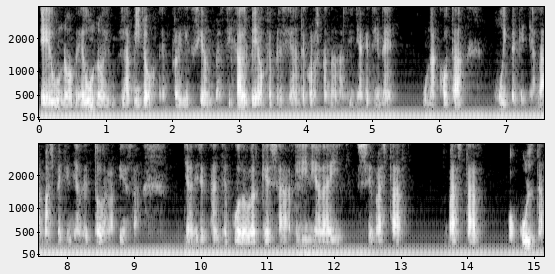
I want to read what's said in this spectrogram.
E1, B1 y la miro en proyección vertical veo que precisamente corresponde a una línea que tiene una cota muy pequeña, la más pequeña de toda la pieza ya directamente puedo ver que esa línea de ahí se va a estar, va a estar oculta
